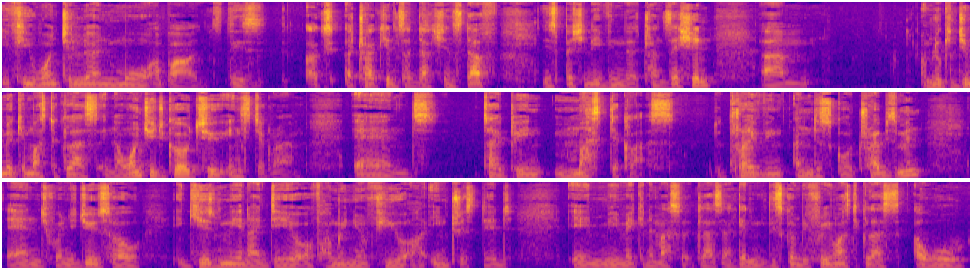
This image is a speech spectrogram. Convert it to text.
If you want to learn more about these attraction seduction stuff, especially even the transition. Um, I'm looking to make a masterclass, and I want you to go to Instagram and type in masterclass, the thriving underscore tribesman. And when you do so, it gives me an idea of how many of you are interested in me making a masterclass. And again, this is going to be free masterclass. I will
